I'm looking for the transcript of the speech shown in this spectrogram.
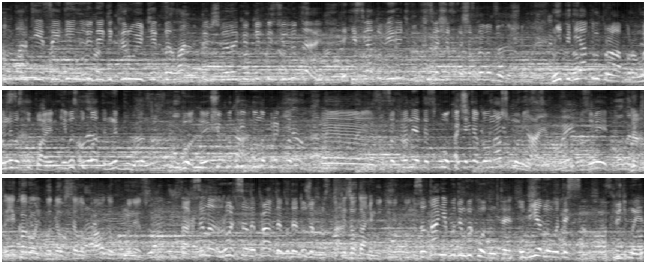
А партії це ідейні люди, які керують якби великою кількістю людей, які свято вірять в це щасливе, будуще. Ні під яким прапором ми не виступаємо і виступати не будемо. От. Ну, якщо потрібно, наприклад, е- сохранити спокій хоча б в нашому місті, розумієте? Да. Яка роль буде в силу правди в Хмельницькому? Так, сила, роль сили правди буде дуже проста. Які завдання будете виконувати? Завдання будемо виконувати, об'єднуватись з людьми,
